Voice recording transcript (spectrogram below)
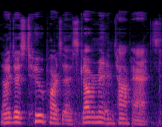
Now, there's two parts of this. Government and top hats.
